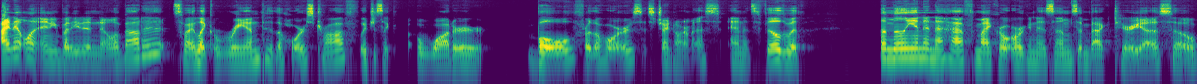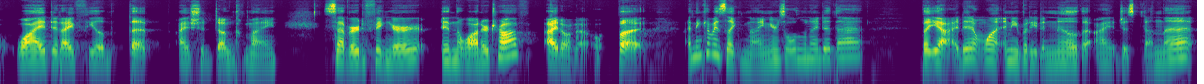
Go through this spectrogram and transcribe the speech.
I didn't want anybody to know about it. So I like ran to the horse trough, which is like a water bowl for the horse. It's ginormous and it's filled with a million and a half microorganisms and bacteria. So why did I feel that I should dunk my severed finger in the water trough? I don't know. But I think I was like nine years old when I did that. But yeah, I didn't want anybody to know that I had just done that.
